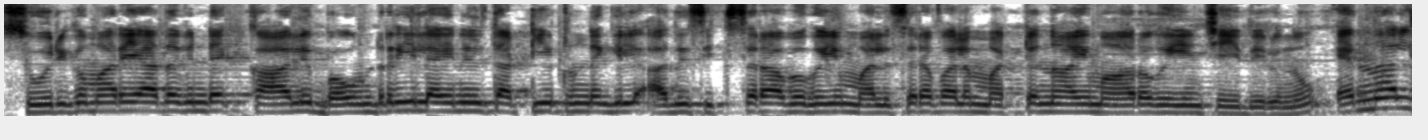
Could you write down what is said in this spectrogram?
സൂര്യകുമാർ യാദവിന്റെ കാൽ ബൗണ്ടറി ലൈനിൽ തട്ടിയിട്ടുണ്ടെങ്കിൽ അത് സിക്സർ ആവുകയും മത്സരഫലം മറ്റൊന്നായി മാറുകയും ചെയ്തിരുന്നു. എന്നാൽ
